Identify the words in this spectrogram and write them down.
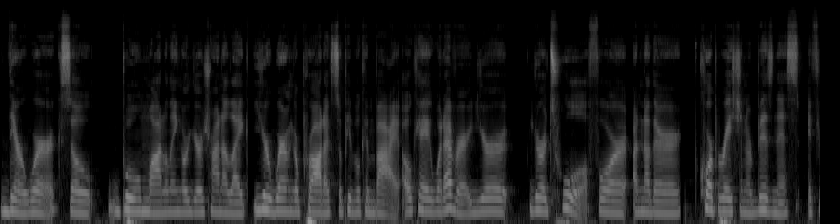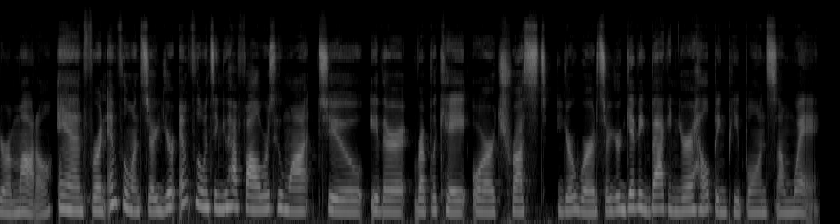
their work. So, boom, modeling or you're trying to like you're wearing a product so people can buy. Okay, whatever. You're you're a tool for another corporation or business if you're a model. And for an influencer, you're influencing, you have followers who want to either replicate or trust your words. So you're giving back and you're helping people in some way.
